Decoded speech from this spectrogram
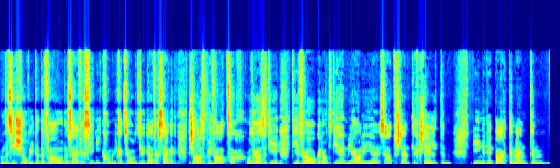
Und es ist schon wieder der Fall, dass einfach seine Kommunikationsleute einfach sagen, das ist alles Privatsache, oder? Also die, die Fragen, oder? Die haben wir alle äh, selbstverständlich gestellt. Im Innendepartement, im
